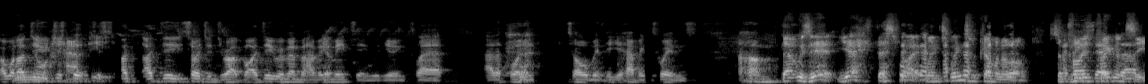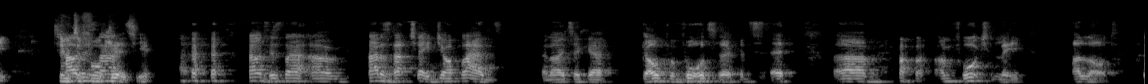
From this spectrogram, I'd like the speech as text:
yeah. oh, well i do just, just I, I, do sorry to interrupt but i do remember having yeah. a meeting with you and claire at the point you told me that you're having twins um, that was it yeah that's right when twins were coming along surprise said, pregnancy two to four that, kids yeah how does that um how does that change our plans and i took a gulp of water and said um, unfortunately a lot.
